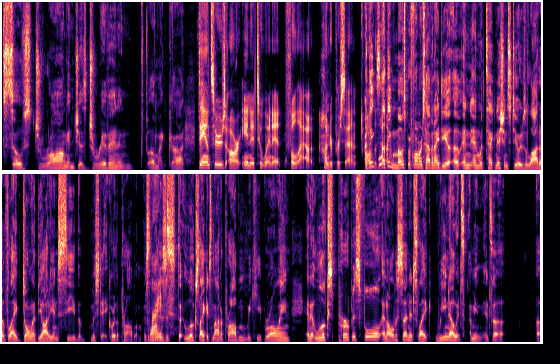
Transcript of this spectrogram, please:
so strong and just driven and oh my god. dancers are in it to win it, full out, hundred percent. I think well, I think most performers have an idea of and, and with technicians too, there's a lot of like don't let the audience see the mistake or the problem. As long as Right. it's, it looks like it's not a problem, we keep rolling and it looks purposeful and all of a sudden it's like we know it's I mean, it's a a,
